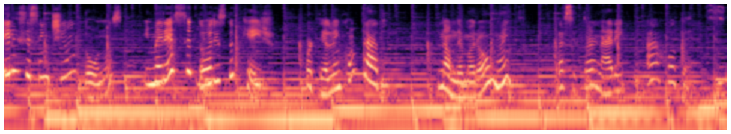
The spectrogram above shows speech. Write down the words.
Eles se sentiam donos e merecedores do queijo por tê-lo encontrado. Não demorou muito para se tornarem arrogantes.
